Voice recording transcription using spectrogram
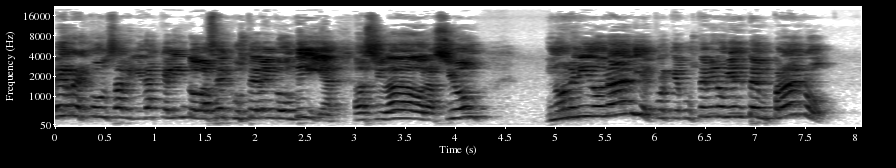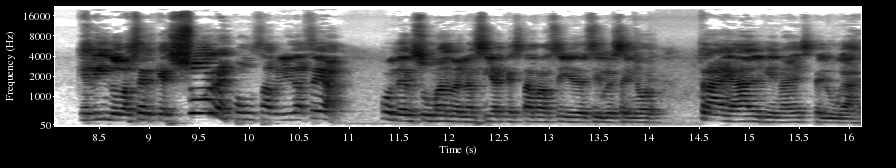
Es responsabilidad, qué lindo va a ser que usted venga un día a Ciudad de Adoración no ha venido nadie porque usted vino bien temprano. Qué lindo va a ser que su responsabilidad sea poner su mano en la silla que estaba así y decirle, Señor, trae a alguien a este lugar.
